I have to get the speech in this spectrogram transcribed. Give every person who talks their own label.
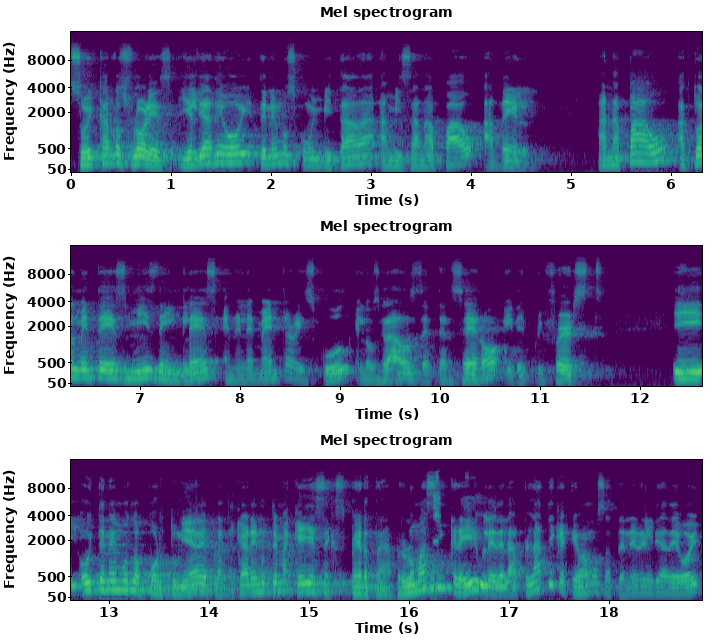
Speaker 1: Soy Carlos Flores y el día de hoy tenemos como invitada a Miss Ana Pau Adel. Ana Pau actualmente es Miss de Inglés en Elementary School en los grados de tercero y de pre-first. Y hoy tenemos la oportunidad de platicar en un tema que ella es experta, pero lo más increíble de la plática que vamos a tener el día de hoy,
